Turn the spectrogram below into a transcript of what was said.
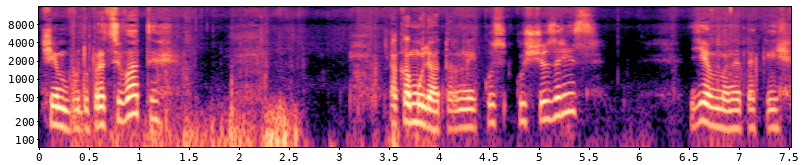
Чим буду працювати? Акумуляторний кущ- кущозріз. Є в мене такий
